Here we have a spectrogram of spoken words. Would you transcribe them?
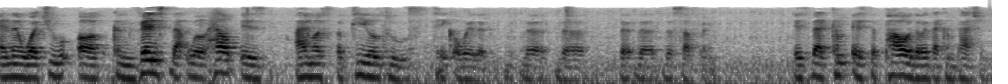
And then what you are convinced that will help is I must appeal to take away the the the, the, the, the suffering. It's that com- it's the power of that compassion.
